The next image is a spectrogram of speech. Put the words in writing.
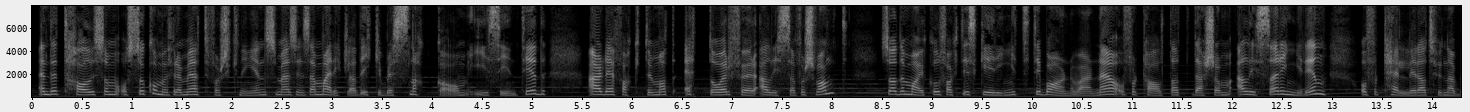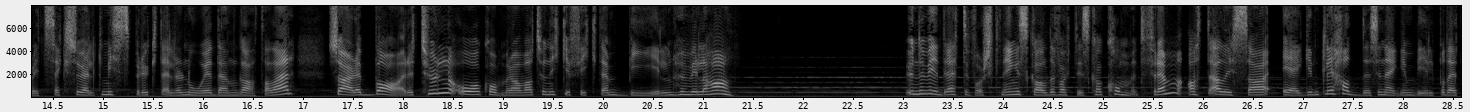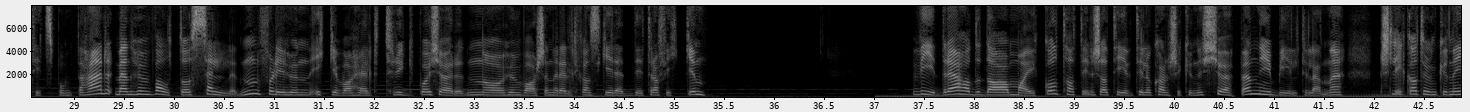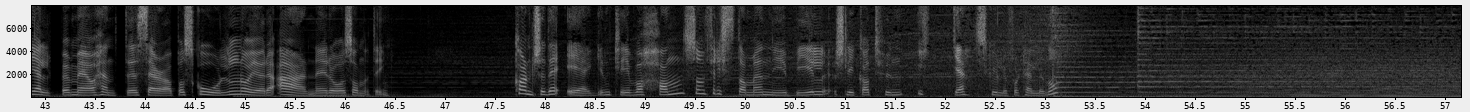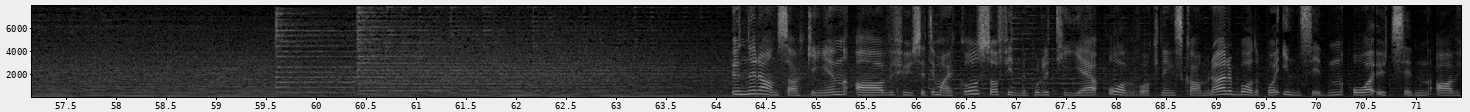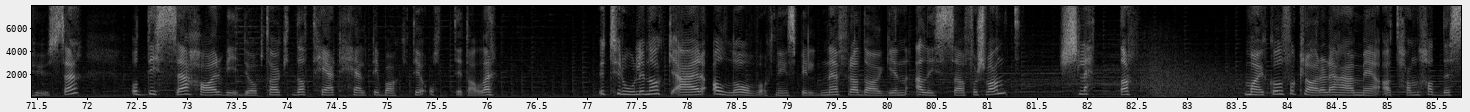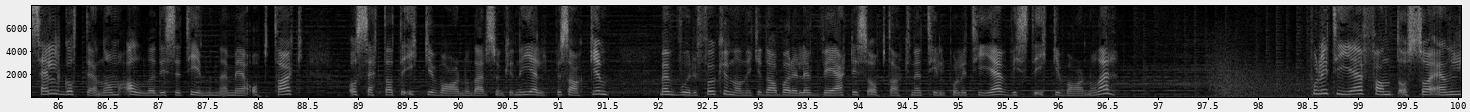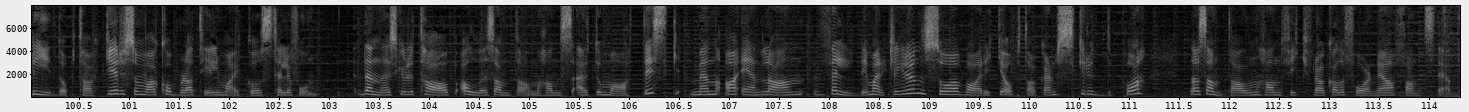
En detalj som også kommer frem i etterforskningen som jeg syns er merkelig at det ikke ble snakka om i sin tid, er det faktum at ett år før Alissa forsvant, så hadde Michael faktisk ringt til barnevernet og fortalt at dersom Alissa ringer inn og forteller at hun er blitt seksuelt misbrukt eller noe i den gata der, så er det bare tull og kommer av at hun ikke fikk den bilen hun ville ha. Under videre etterforskning skal det faktisk ha kommet frem at Alissa egentlig hadde sin egen bil på det tidspunktet her, men hun valgte å selge den fordi hun ikke var helt trygg på å kjøre den, og hun var generelt ganske redd i trafikken. Videre hadde da Michael tatt initiativ til å kanskje kunne kjøpe en ny bil til henne, slik at hun kunne hjelpe med å hente Sarah på skolen og gjøre ærender og sånne ting. Kanskje det egentlig var han som frista med en ny bil, slik at hun ikke skulle fortelle noe? Under ransakingen av huset til Michael så finner politiet overvåkningskameraer både på innsiden og utsiden av huset, og disse har videoopptak datert helt tilbake til 80-tallet. Utrolig nok er alle overvåkningsbildene fra dagen Alissa forsvant, sletta. Michael forklarer det her med at han hadde selv gått gjennom alle disse timene med opptak og sett at det ikke var noe der som kunne hjelpe saken. Men hvorfor kunne han ikke da bare levert disse opptakene til politiet hvis det ikke var noe der? Politiet fant også en lydopptaker som var kobla til Michaels telefon. Denne skulle ta opp alle samtalene hans automatisk, men av en eller annen veldig merkelig grunn så var ikke opptakeren skrudd på da samtalen han fikk fra California fant sted.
